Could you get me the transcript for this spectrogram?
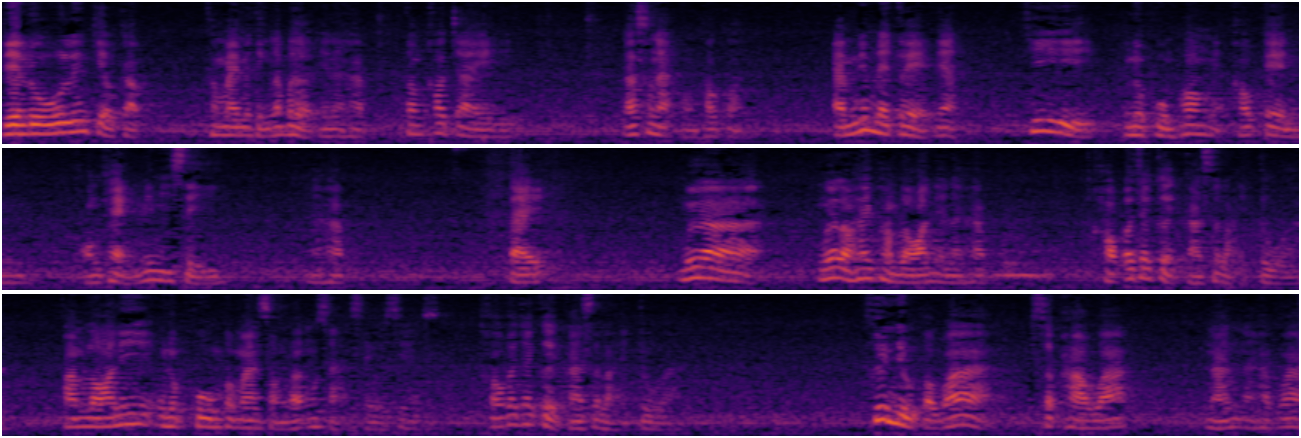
เรียนรู้เรื่องเกี่ยวกับทำไมมันถึงระเบิดเนี่ยนะครับ ต้องเข้าใจลักษณะของเขาก่อนแอมโมเนียมไนเตรตเนี่ยที่อุณหภูมิห้องเนี่ยเขาเป็นของแข็งไม่มีสีนะครับ แต่เมื่อเมื่อเราให้ความร้อนเนี่ยนะครับเขาก็จะเกิดการสลายตัว ความร้อนนี่อุณหภูมิประมาณ 200 องศาเซลเซียสเขาก็จะเกิดการสลายตัว ขึ้นอยู่กับว่าสภาวะนั้นนะครับว่า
